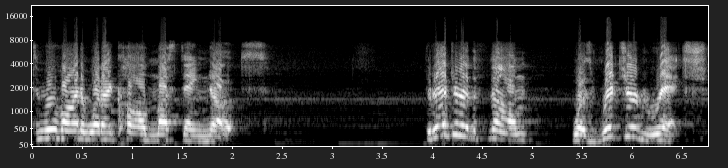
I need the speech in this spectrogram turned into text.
to move on to what I call Mustang Notes. The director of the film was Richard Rich,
